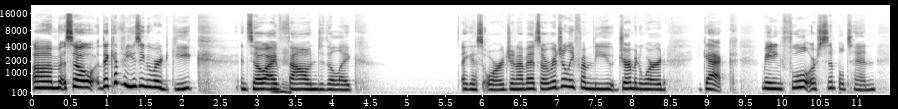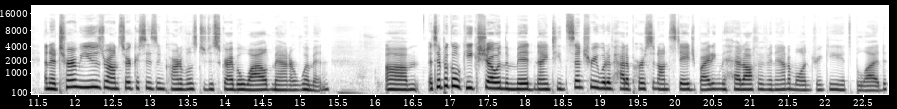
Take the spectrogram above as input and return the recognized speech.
Um, so they kept using the word geek, and so I Mhm. found the like, I guess origin of it. So originally from the German word "geck," meaning fool or simpleton, and a term used around circuses and carnivals to describe a wild man or woman. Um, a typical geek show in the mid 19th century would have had a person on stage biting the head off of an animal and drinking its blood.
